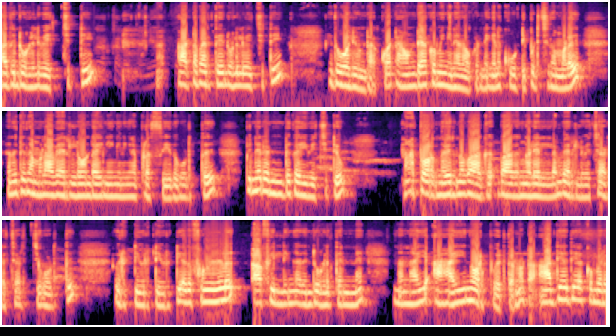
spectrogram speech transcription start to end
അതിന്റെ ഉള്ളിൽ വെച്ചിട്ട് ആട്ട പരത്തേന്റെ ഉള്ളിൽ വെച്ചിട്ട് ഇതുപോലെ ഉണ്ടാക്കും. കേട്ടോ ഉണ്ടാക്കുമ്പോൾ ഇങ്ങനെ നോക്കണ്ട. ഇങ്ങനെ കൂട്ടിപ്പിടിച്ച് നമ്മൾ എന്നിട്ട് നമ്മൾ ആ വിരലുകൊണ്ട് അതിനെ ഇങ്ങനെ ഇങ്ങനെ പ്രസ് ചെയ്ത് കൊടുത്ത് പിന്നെ രണ്ട് കൈ വെച്ചിട്ടും ആ തുറന്നു വരുന്ന ഭാഗ ഭാഗങ്ങളെല്ലാം വിരൽ വെച്ച് അടച്ചടച്ച് കൊടുത്ത് ഉരുട്ടി ഉരുട്ടി ഉരുട്ടി. അത് ഫുള്ള് ആ ഫില്ലിങ് അതിന്റെ ഉള്ളിൽ തന്നെ നന്നായി ആയി എന്ന് ഉറപ്പ് വരുത്തണം കേട്ടോ. ആദ്യം ആദ്യം ആക്കുമ്പോൾ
